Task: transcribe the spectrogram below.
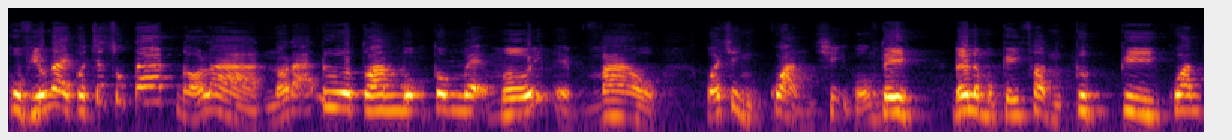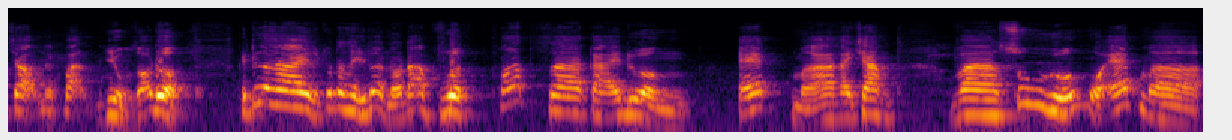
Cổ phiếu này có chất xúc tác đó là nó đã đưa toàn bộ công nghệ mới để vào quá trình quản trị của công ty. Đây là một cái phần cực kỳ quan trọng để các bạn hiểu rõ được. Cái thứ hai là chúng ta thấy là nó đã vượt thoát ra cái đường SMA 200 và xu hướng của SMA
